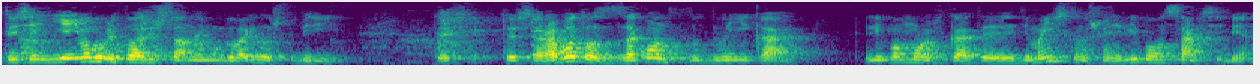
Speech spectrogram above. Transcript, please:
то есть я, не могу предположить, что она ему говорила, что бери. То есть, то есть работал закон двойника либо может как-то демоническое внушение, либо он сам себе.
